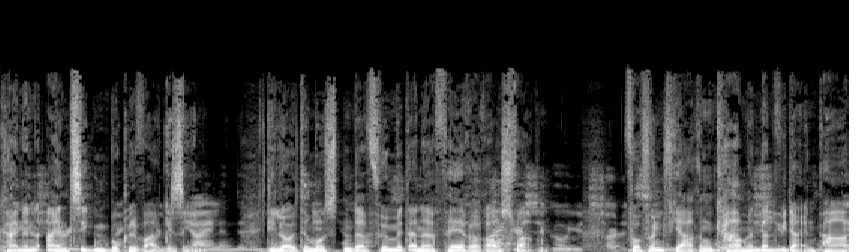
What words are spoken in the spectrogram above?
keinen einzigen Buckelwal gesehen. Die Leute mussten dafür mit einer Fähre rausfahren. Vor fünf Jahren kamen dann wieder ein paar.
